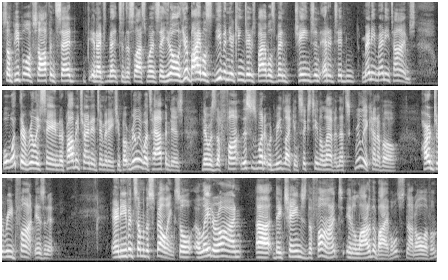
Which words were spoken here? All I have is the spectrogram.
Some people have often said, and I've mentioned this last Wednesday, you know, your Bible's, even your King James Bible, has been changed and edited many, many times. Well, what they're really saying, they're probably trying to intimidate you, but really what's happened is there was the font, this is what it would read like in 1611. That's really kind of a hard to read font, isn't it? And even some of the spelling. So uh, later on, uh, they changed the font in a lot of the Bibles, not all of them,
